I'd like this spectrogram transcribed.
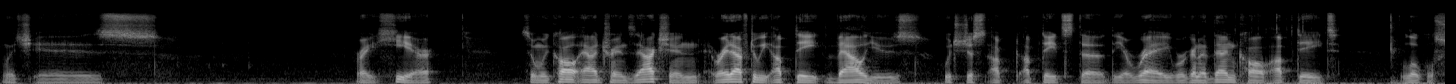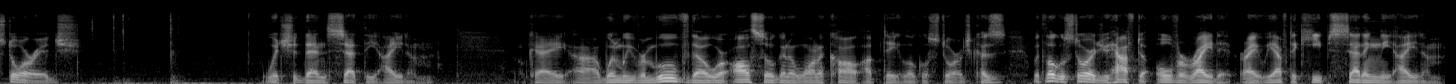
which is right here. So when we call add transaction, right after we update values, which just up, updates the, the array. We're going to then call update local storage, which should then set the item. Okay, uh, when we remove though, we're also going to want to call update local storage because with local storage, you have to overwrite it, right? We have to keep setting the item.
